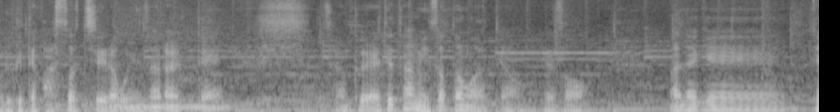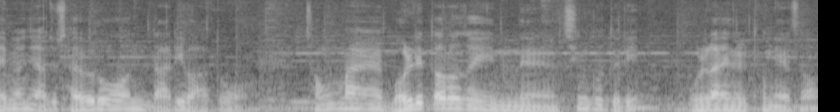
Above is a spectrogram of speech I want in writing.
우리 그때 봤었지 라고 인사를 할 때 참 그 애틋함이 있었던 것 같아요. 그래서 만약에 대면이 아주 자유로운 날이 와도 정말 멀리 떨어져 있는 친구들이 온라인을 통해서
